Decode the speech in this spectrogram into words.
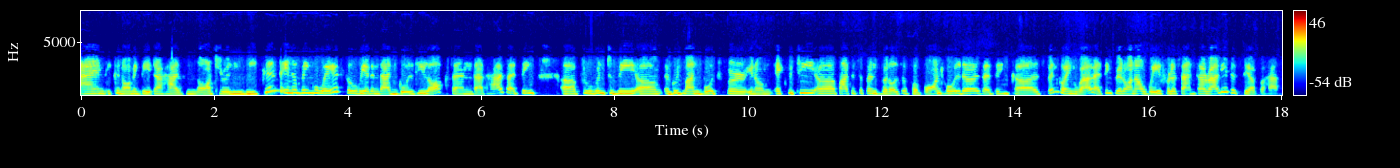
and economic data has not really weakened in a big way. So we are in that Goldilocks and that has, I think, uh, proven to be um, a good month both for, you know, equity uh, participants, but also for bond holders. I think uh, it's been going well. I think we're on our way for a Santa rally this year, perhaps.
